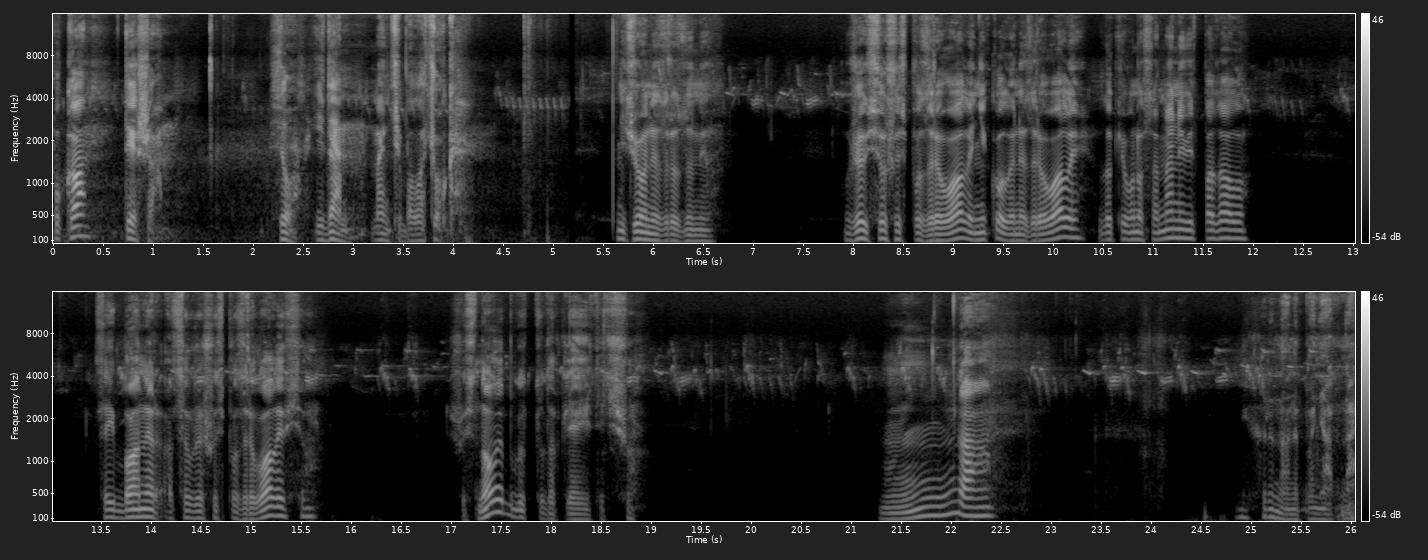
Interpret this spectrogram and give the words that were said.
Поки тиша. Все, йдемо, менше балачок. Нічого не зрозумів. Вже все щось позривали, ніколи не зривали, доки воно саме не відпадало. Цей банер, а це вже щось позривали все. Щось нове будуть туди клеїти, чи що? М-да. Ні хрена непонятно.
